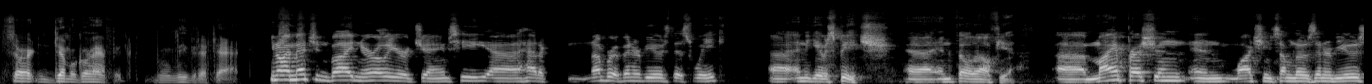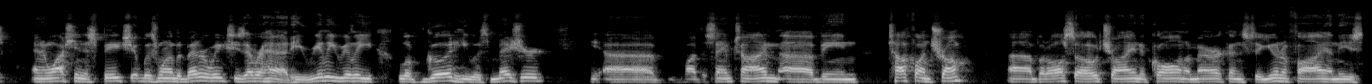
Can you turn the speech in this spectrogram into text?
certain demographic, we'll leave it at that. You know, I mentioned Biden earlier, James. He uh, had a number of interviews this week, uh, and he gave a speech uh, in Philadelphia. Uh, my impression in watching some of those interviews and in watching the speech, it was one of the better weeks he's ever had. He really, really looked good. He was measured uh, at the same time uh, being tough on Trump, but also trying to call on Americans to unify in these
